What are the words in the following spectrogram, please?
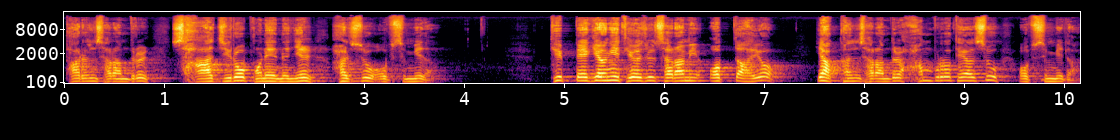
다른 사람들을 사지로 보내는 일 할 수 없습니다. 뒷배경이 되어줄 사람이 없다 하여 약한 사람들 함부로 대할 수 없습니다.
